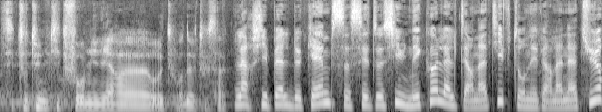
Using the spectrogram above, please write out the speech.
C'est toute une petite fourmilière euh, autour de tout ça. L'archipel de Kemps, c'est aussi une école alternative tournée vers la nature,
